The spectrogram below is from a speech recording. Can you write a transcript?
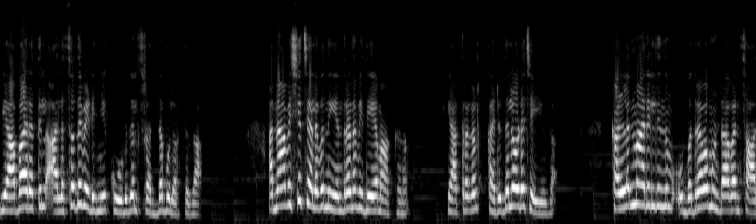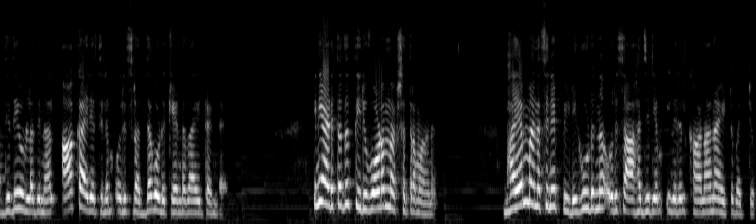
വ്യാപാരത്തിൽ അലസത വെടിഞ്ഞ് കൂടുതൽ ശ്രദ്ധ പുലർത്തുക. അനാവശ്യ ചെലവ് നിയന്ത്രണ വിധേയമാക്കണം. യാത്രകൾ കരുതലോടെ ചെയ്യുക. കള്ളന്മാരിൽ നിന്നും ഉപദ്രവം ഉണ്ടാവാൻ സാധ്യതയുള്ളതിനാൽ ആ കാര്യത്തിലും ഒരു ശ്രദ്ധ കൊടുക്കേണ്ടതായിട്ടുണ്ട്. ഇനി അടുത്തത് തിരുവോണം നക്ഷത്രമാണ്. ഭയം മനസ്സിനെ പിടികൂടുന്ന ഒരു സാഹചര്യം ഇവരിൽ കാണാനായിട്ട് പറ്റും.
